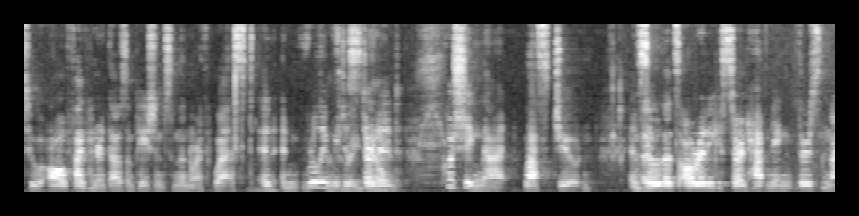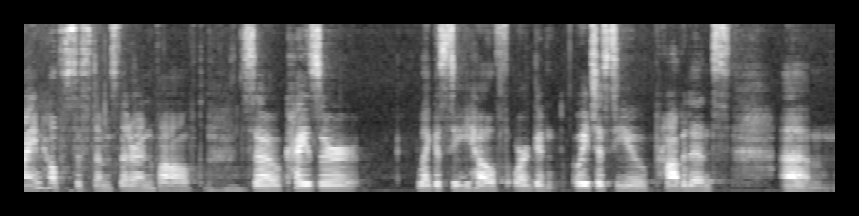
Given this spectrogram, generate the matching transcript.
to all 500,000 patients in the Northwest. And, and really, we That's a just big deal. started pushing that last June. And so I- that's already started happening. There's nine health systems that are involved. Mm-hmm. So Kaiser, Legacy Health, Oregon, OHSU, Providence, um,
